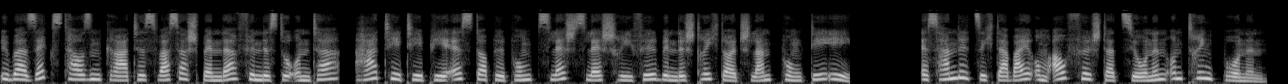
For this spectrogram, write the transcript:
Über 6000 gratis Wasserspender findest du unter https://refill-deutschland.de. Es handelt sich dabei um Auffüllstationen und Trinkbrunnen.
